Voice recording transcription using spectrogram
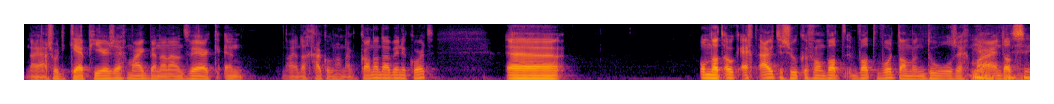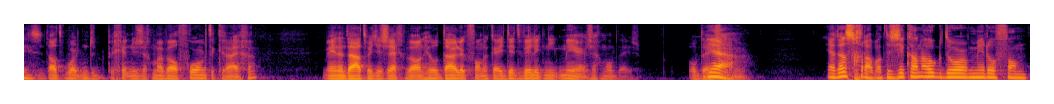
nou ja, een soort gap hier, zeg maar. Ik ben dan aan het werk en nou ja, dan ga ik ook nog naar Canada binnenkort. Eh, om dat ook echt uit te zoeken van wat, wat wordt dan mijn doel, zeg maar. Ja, en dat, precies. dat wordt, begint nu zeg maar wel vorm te krijgen. Maar inderdaad, wat je zegt, wel een heel duidelijk van, oké, dit wil ik niet meer, zeg maar, op deze, op deze Ja. manier. Ja, dat is grappig. Dus je kan ook door middel van,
